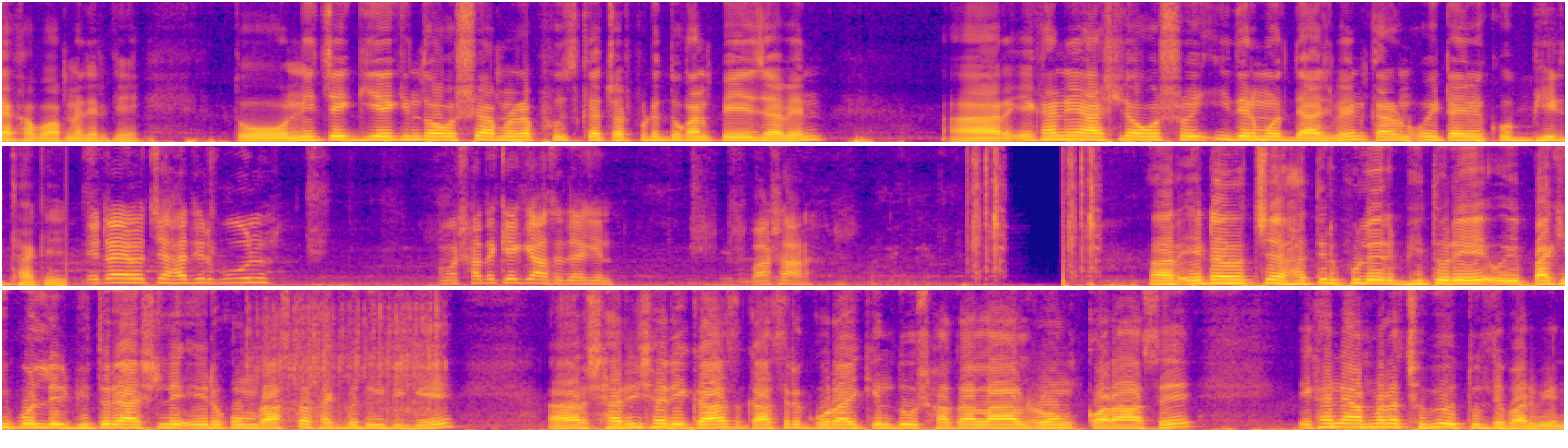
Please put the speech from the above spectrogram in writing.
দেখাবো আপনাদেরকে। তো নিচে গিয়ে কিন্তু অবশ্যই আপনারা ফুচকা চটপটের দোকান পেয়ে যাবেন। আর এখানে আসলে অবশ্যই ঈদের মধ্যে আসবেন, কারণ ওই টাইমে খুব ভিড় থাকে। এটাই হচ্ছে হাজিরপুল আমার সাথে কে কে আছে দেখেন? বাসার। আর এটা হচ্ছে হাতির পুলের ভিতরে, ওই পাখি পল্লীর ভিতরে আসলে এরকম রাস্তা থাকবে দুই দিকে। আর সারি সারি গাছ, গাছের গোড়ায় কিন্তু সাদা, লাল রং করা আছে। এখানে আপনারা ছবিও তুলতে পারবেন।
